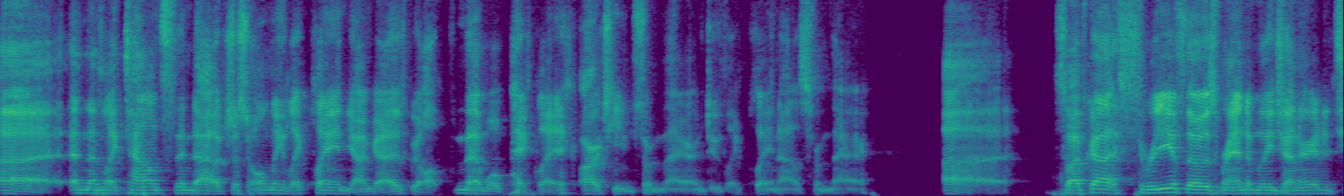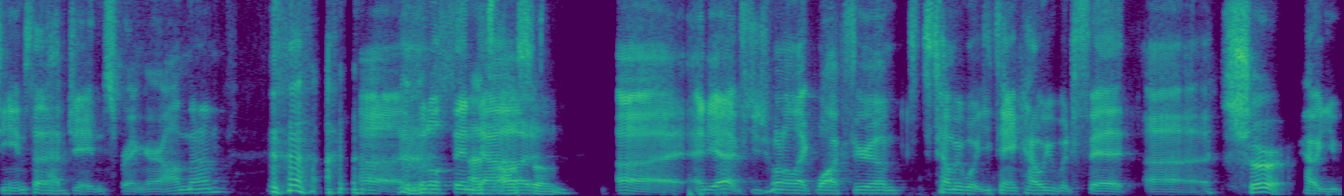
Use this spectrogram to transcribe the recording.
uh, and then like talents thinned out, just only like playing young guys. We all and then we'll pick like our teams from there and do like play nows from there. Uh, so I've got three of those randomly generated teams that have Jaden Springer on them. Uh, a little thinned That's out. awesome. Uh, and yeah, if you just want to like walk through them, tell me what you think, how we would fit, uh, Sure, how you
